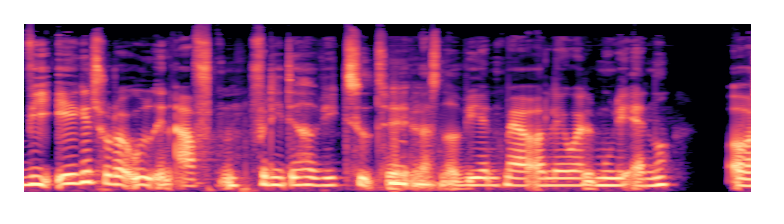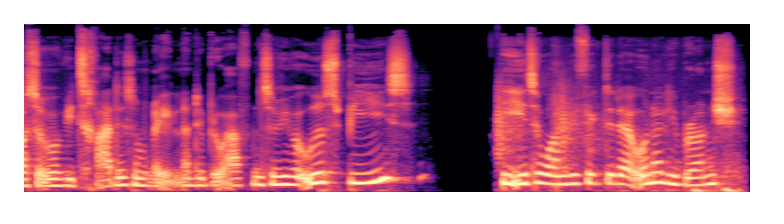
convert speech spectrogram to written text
vi ikke tog derud en aften, fordi det havde vi ikke tid til, mm. eller sådan noget. Vi endte med at lave alt muligt andet. Og så var vi trætte som regel, når det blev aften. Så vi var ude at spise i Itaewon. Vi fik det der underlige brunch.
